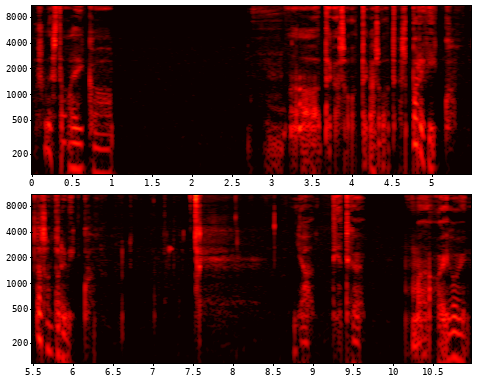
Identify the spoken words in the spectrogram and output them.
olisiko tästä aikaa, oottakas, oottakas, oottakas, pari viikkoa, tässä on pari viikkoa. Ja tiedätkö, mä ajoin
